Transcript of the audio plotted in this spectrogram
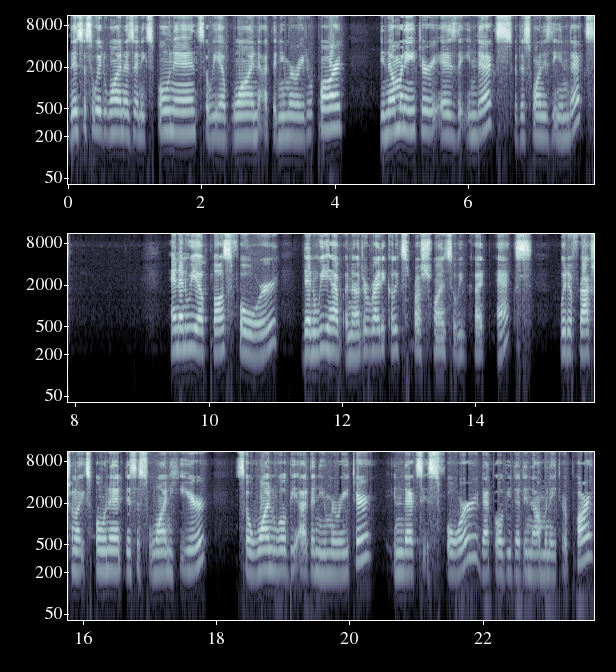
This is with 1 as an exponent, so we have 1 at the numerator part. Denominator is the index, so this one is the index. And then we have plus 4. Then we have another radical expression, so we've got x with a fractional exponent. This is 1 here. So 1 will be at the numerator. Index is 4. That will be the denominator part.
